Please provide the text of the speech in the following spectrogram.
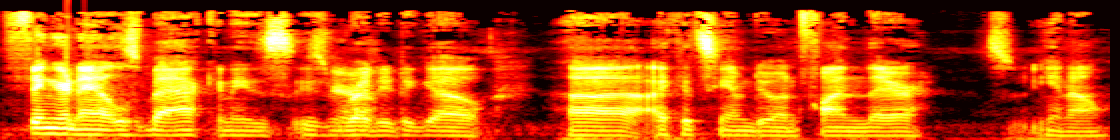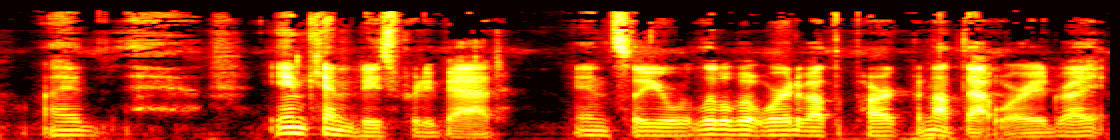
fingernails back and he's he's Yeah. ready to go. Uh, I could see him doing fine there. So, you know, I, Ian Kennedy's pretty bad, and so you're a little bit worried about the park, but not that worried, right?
